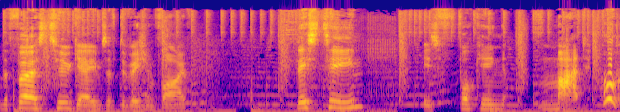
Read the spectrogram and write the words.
the first two games of Division 5. This team is fucking mad. Whew.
